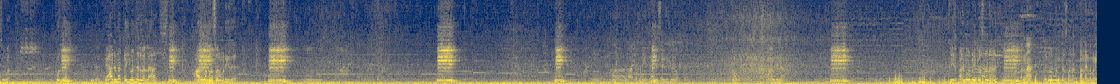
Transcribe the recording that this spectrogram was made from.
சூப்பர் ஓகே இந்த டேடுனா கை வந்த கலர்ல மாறியே மனசு வர மாட்டேங்குது ம். ம். ஆ, அது ஆ ஆ, பதினோரு மணி கிளாஸ் தானே? அண்ணா பதினோரு மணி கிளாஸ் தானே? பன்னெண்டு மணி?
